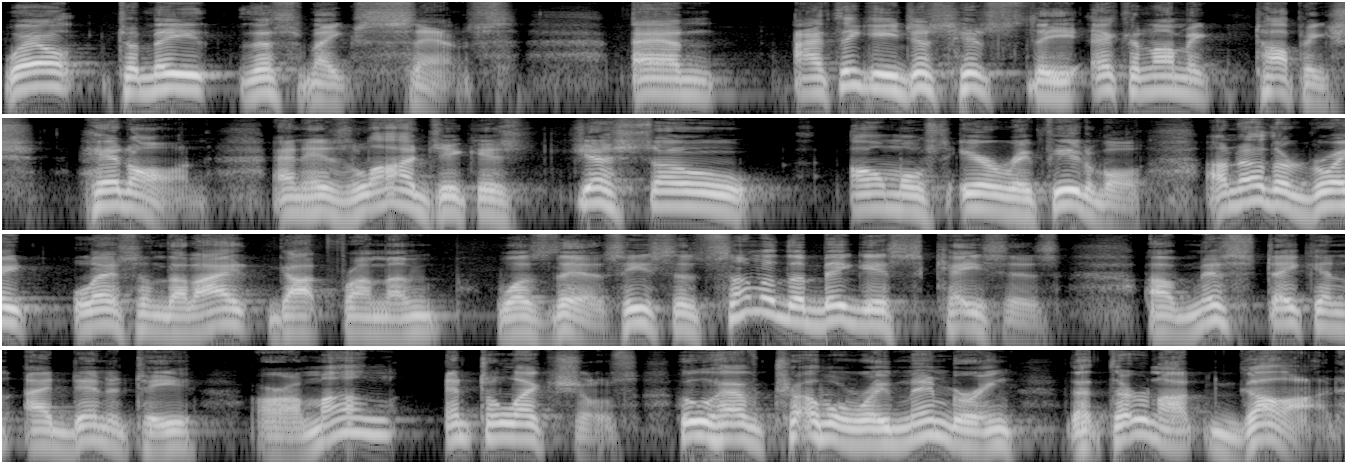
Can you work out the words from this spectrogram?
Well, to me, this makes sense. And I think he just hits the economic topics head on. And his logic is just so almost irrefutable. Another great lesson that I got from him was this he said, Some of the biggest cases of mistaken identity are among intellectuals who have trouble remembering that they're not God.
